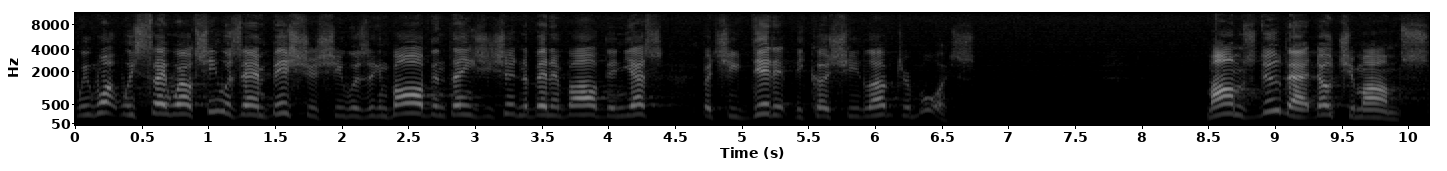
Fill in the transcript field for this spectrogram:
we, want, we say, well, she was ambitious. She was involved in things she shouldn't have been involved in. Yes, but she did it because she loved her boys. Moms do that, don't you, moms?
